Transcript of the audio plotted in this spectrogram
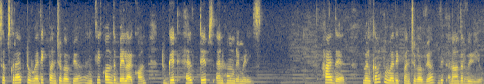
subscribe to Vedic Panchagavya and click on the bell icon to get health tips and home remedies. Hi there, welcome to Vedic Panchagavya with another video.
